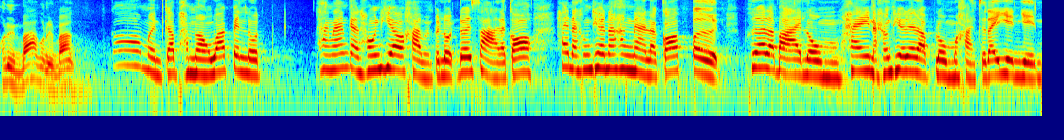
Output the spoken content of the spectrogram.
คนอื่นบ้างคนอื่นบ้าง ก็เหมือนกับทำนองว่าเป็นรถทางด้านการท่องเที่ยวค่ะเหมือนเป็นรถโดยสารแล้วก็ให้นักท่องเที่ยวนั่งข้างในแล้วก็เปิดเพื่อระบายลม ให้นักท่องเที่ยวได้รับลมค่ะ จะได้เย็น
